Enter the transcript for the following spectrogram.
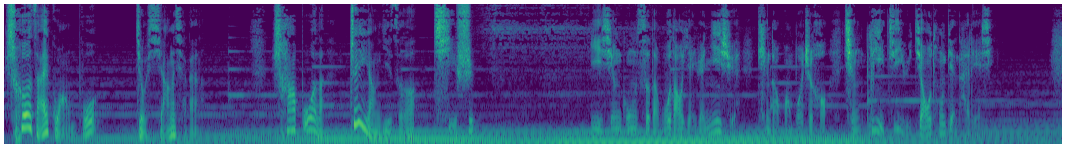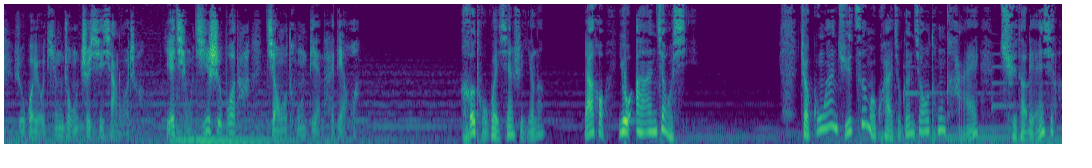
车载广播就响起来了，插播了。这样一则启示：一星公司的舞蹈演员倪雪听到广播之后，请立即与交通电台联系。如果有听众知悉下落者，也请及时拨打交通电台电话。何土贵先是一愣，然后又暗暗叫喜：这公安局这么快就跟交通台取得联系了，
